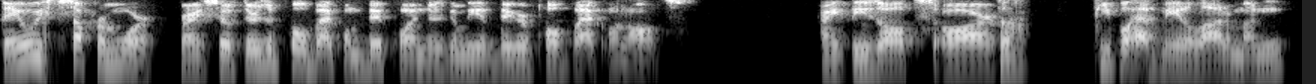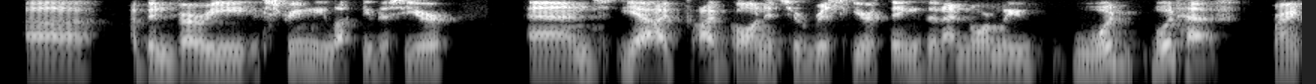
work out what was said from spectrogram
They always suffer more, right? So if there's a pullback on Bitcoin, there's going to be a bigger pullback on alts right? These alts are people have made a lot of money. Uh, I've been very extremely lucky this year, and yeah, I've I've gone into riskier things than I normally would would have, right?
